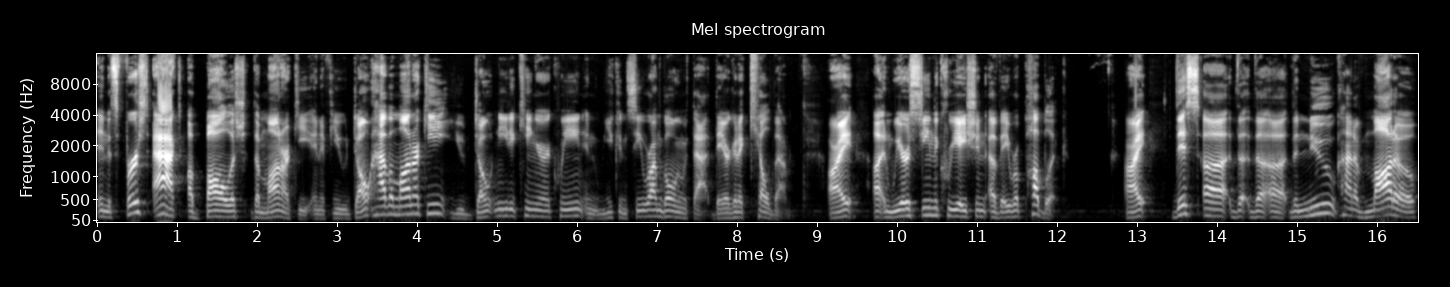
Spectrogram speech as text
in its first act, abolish the monarchy. And if you don't have a monarchy, you don't need a king or a queen. And you can see where I'm going with that. They are going to kill them. All right. Uh, and we are seeing the creation of a republic. All right. This, uh, the, the, uh, the new kind of motto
